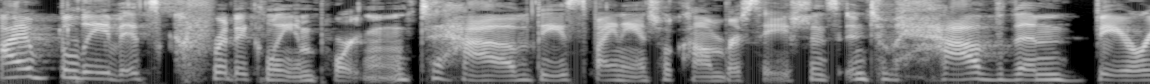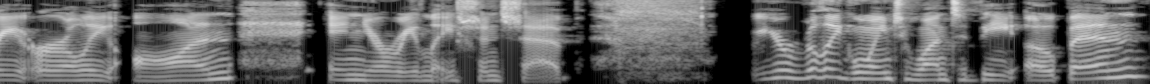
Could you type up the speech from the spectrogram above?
I believe it's critically important to have these financial conversations and to have them very early on in your relationship. You're really going to want to be open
